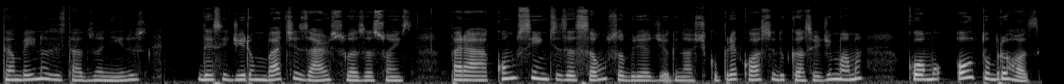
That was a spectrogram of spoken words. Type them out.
também nos Estados Unidos, decidiram batizar suas ações para a conscientização sobre o diagnóstico precoce do câncer de mama como Outubro Rosa.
